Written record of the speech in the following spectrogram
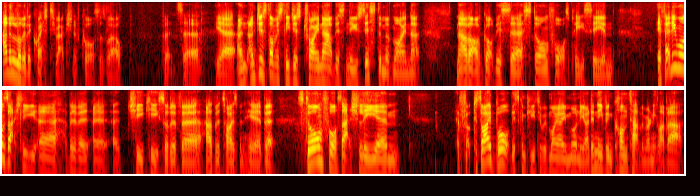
and a little bit of Quest 2 action, of course, as well. But uh, yeah, and and just obviously just trying out this new system of mine that now that I've got this uh, Stormforce PC and if anyone's actually uh, a bit of a, a, a cheeky sort of uh, advertisement here, but Stormforce actually, because um, I bought this computer with my own money, I didn't even contact them or anything like that,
